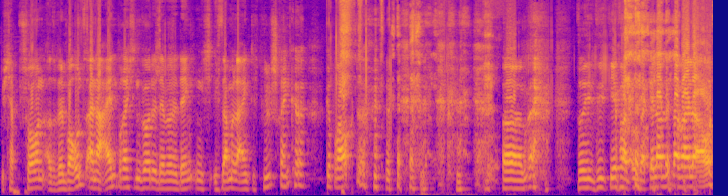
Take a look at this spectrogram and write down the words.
ich habe schon, also wenn bei uns einer einbrechen würde, der würde denken, ich, ich sammle eigentlich Kühlschränke gebrauchte. ähm, so sieht jedenfalls unser Keller mittlerweile aus.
